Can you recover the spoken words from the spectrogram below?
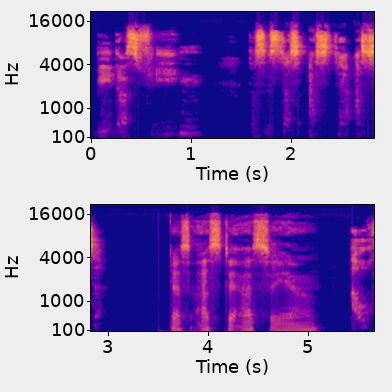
B, das Fliegen, das ist das Ass der Asse. Das Ass der Asse, ja auch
